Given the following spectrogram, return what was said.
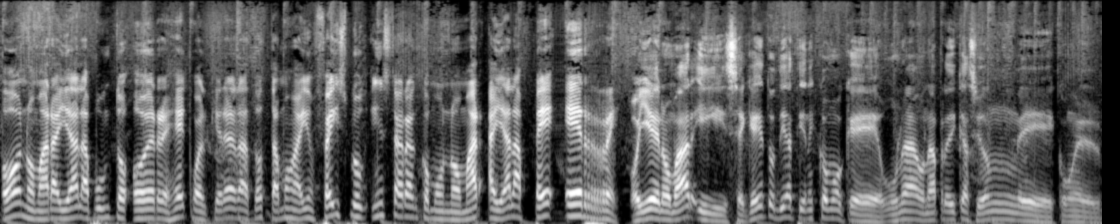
o nomarayala.org, cualquiera de las dos. Estamos ahí en Facebook, Instagram como Nomar Ayala PR. Oye, Nomar, y sé que estos días tienes como que una, una predicación eh, con el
